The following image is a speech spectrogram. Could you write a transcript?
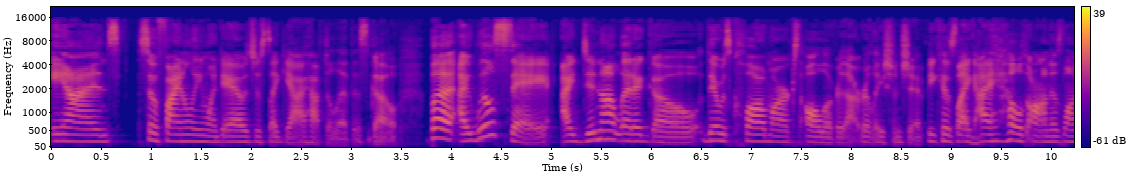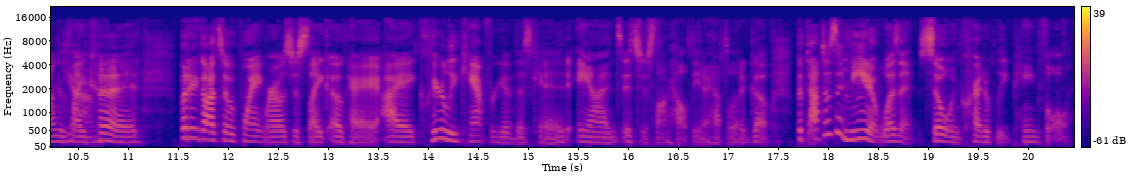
And so finally one day i was just like yeah i have to let this go. But i will say i did not let it go. There was claw marks all over that relationship because like i held on as long as i could but it got to a point where i was just like okay i clearly can't forgive this kid and it's just not healthy and i have to let it go but that doesn't mean it wasn't so incredibly painful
